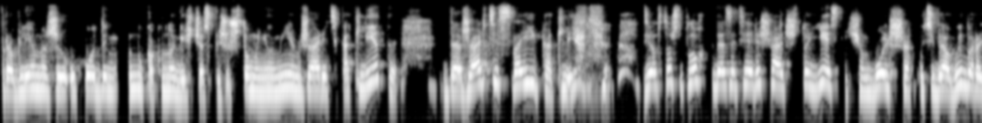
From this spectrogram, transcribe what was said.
проблема же ухода, ну, как многие сейчас пишут, что мы не умеем жарить котлеты. Да жарьте свои котлеты. Дело в том, что плохо, когда за тебя решают, что есть. И чем больше у тебя выбора,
